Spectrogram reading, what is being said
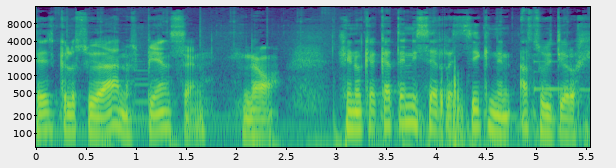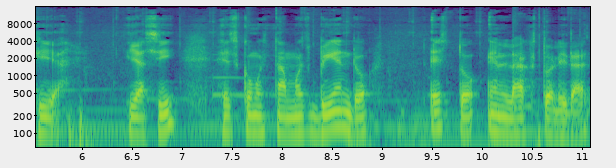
es que los ciudadanos piensen, no, sino que acaten y se resignen a su ideología. Y así es como estamos viendo esto en la actualidad.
